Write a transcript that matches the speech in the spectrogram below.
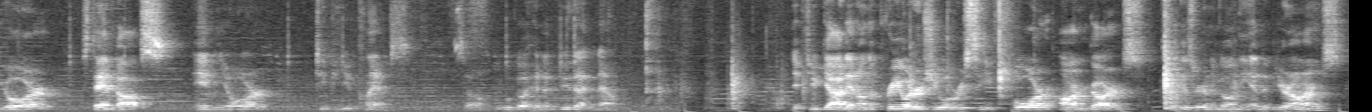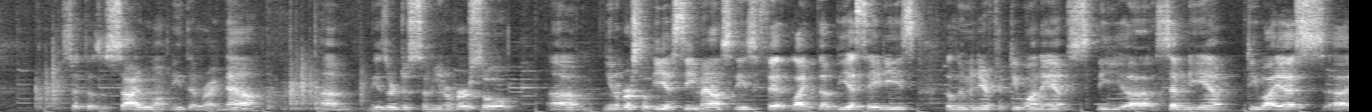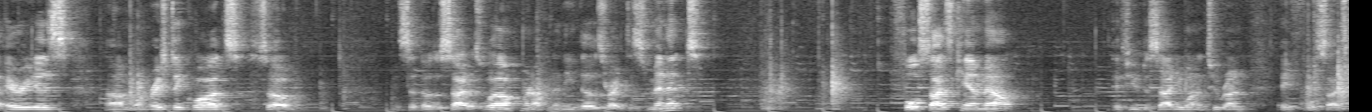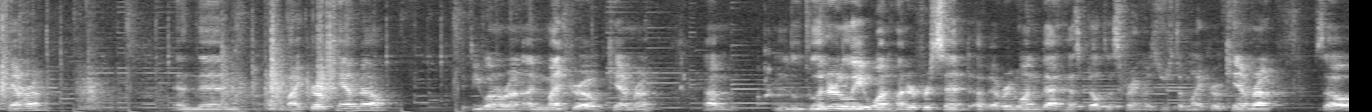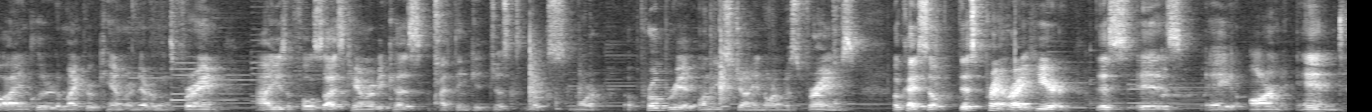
your standoffs in your TPU clamps. So we'll go ahead and do that now. If you got in on the pre-orders, you will receive four arm guards. So these are going to go on the end of your arms. Set those aside, we won't need them right now. Um, these are just some universal um, universal ESC mounts. These fit like the BS80s, the Lumenier 51 amps, the uh, 70 amp DYS uh, Arias um, on race day quads. So set those aside as well. We're not going to need those right this minute. Full size cam mount if you decide you wanted to run a full size camera. And then a micro cam mount if you want to run a micro camera. Um, literally 100% of everyone that has built this frame has used a micro camera. So I included a micro camera in everyone's frame. I use a full-size camera because I think it just looks more appropriate on these ginormous frames. Okay, so this print right here, this is a arm end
